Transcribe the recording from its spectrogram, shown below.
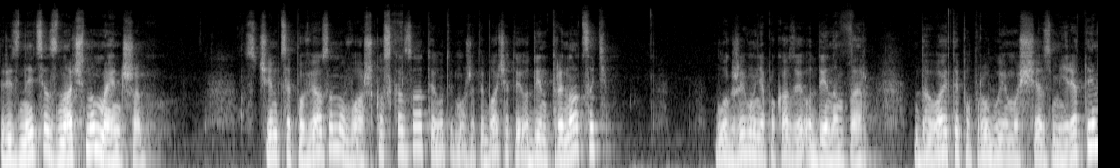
різниця значно менша. З чим це пов'язано, важко сказати. От можете бачити 1,13. Блок живлення показує 1 ампер. Давайте попробуємо ще зміряти.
